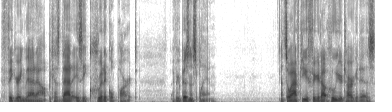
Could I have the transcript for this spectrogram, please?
figuring that out because that is a critical part of your business plan. And so, after you figured out who your target is,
